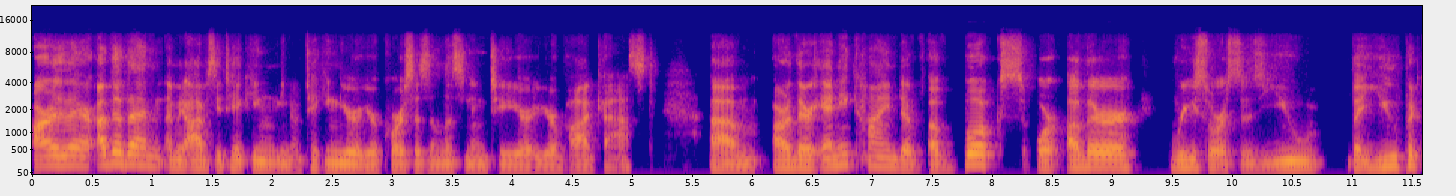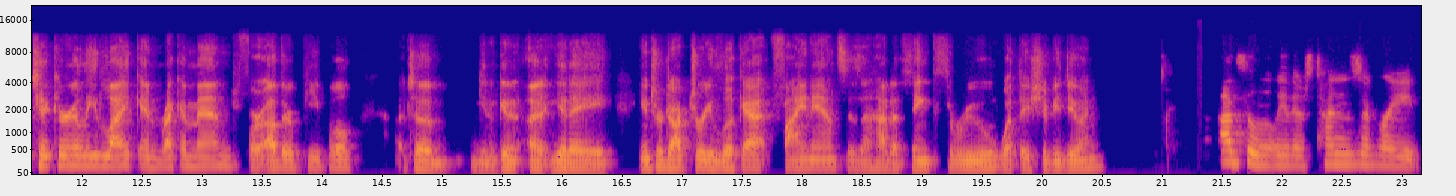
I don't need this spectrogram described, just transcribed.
are there other than I mean obviously taking you know taking your your courses and listening to your your podcast um, are there any kind of, of books or other resources you that you particularly like and recommend for other people to you know get a, get a introductory look at finances and how to think through what they should be doing? Absolutely. There's tons of great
